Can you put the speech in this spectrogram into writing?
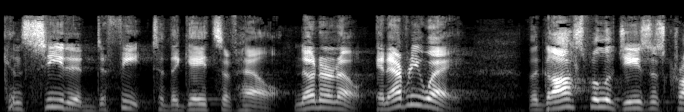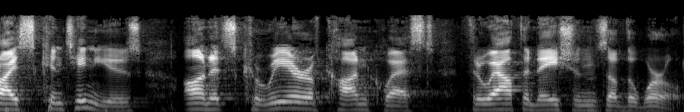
conceded defeat to the gates of hell. No, no, no. In every way, the gospel of Jesus Christ continues on its career of conquest throughout the nations of the world.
